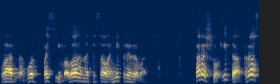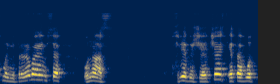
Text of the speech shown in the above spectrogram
Ладно, вот спасибо. Лана написала, не прерываемся. Хорошо. Итак, раз мы не прерываемся, у нас следующая часть, это вот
